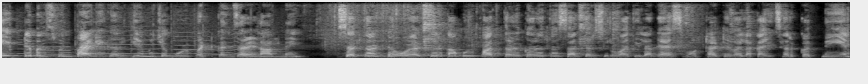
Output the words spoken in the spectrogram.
एक टेबलस्पून पाणी घालते म्हणजे गुळ पटकन जळणार नाही. सतत ढवळत जर का गुळ पातळ करत असाल तर सुरुवातीला गॅस मोठा ठेवायला काहीच हरकत नाहीये.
